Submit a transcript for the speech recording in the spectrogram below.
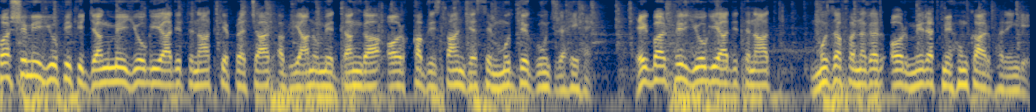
पश्चिमी यूपी की जंग में योगी आदित्यनाथ के प्रचार अभियानों में दंगा और कब्रिस्तान जैसे मुद्दे गूंज रहे हैं। एक बार फिर योगी आदित्यनाथ मुजफ्फरनगर और मेरठ में हुंकार भरेंगे।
